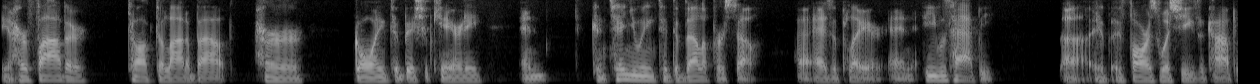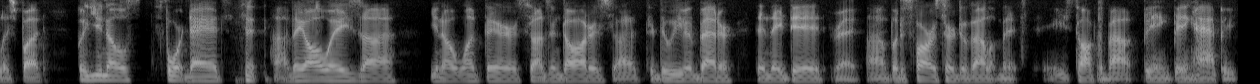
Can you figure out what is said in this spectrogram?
You know, her father talked a lot about her going to Bishop Kearney and continuing to develop herself uh, as a player. And he was happy uh, as far as what she's accomplished. But but you know, sport dads, uh, they always uh, you know want their sons and daughters uh, to do even better than they did. Right. Uh, but as far as her development, he's talked about being being happy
